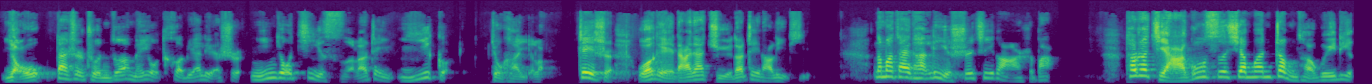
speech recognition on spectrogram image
有，但是准则没有特别列示，您就记死了这一个就可以了。这是我给大家举的这道例题。那么再看例十七杠二十八，他说甲公司相关政策规定，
